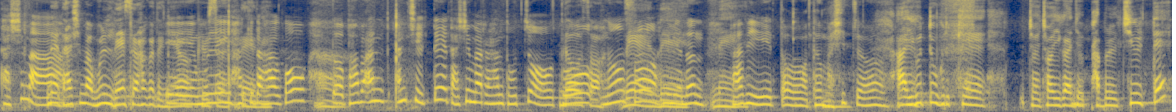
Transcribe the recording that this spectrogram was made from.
다시마 네 다시마 물 내서 하거든요. 예, 예, 물레기 하기도 네네. 하고 아. 또밥 안 안 칠 때 다시마를 한 도쪽 더 넣어서. 넣어서, 네, 네, 하면은 네. 밥이 또 더 맛있죠. 아 이것도 그렇게 저 저희가 이제 밥을 지을 때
